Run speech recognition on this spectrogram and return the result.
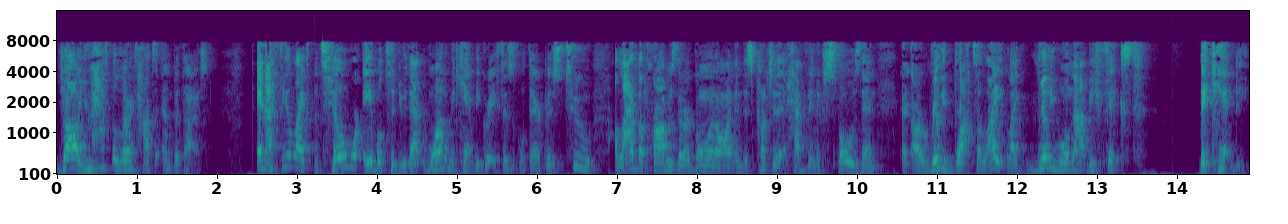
y'all, you have to learn how to empathize. And I feel like until we're able to do that, one, we can't be great physical therapists. Two, a lot of the problems that are going on in this country that have been exposed and, and are really brought to light, like really will not be fixed. They can't be.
